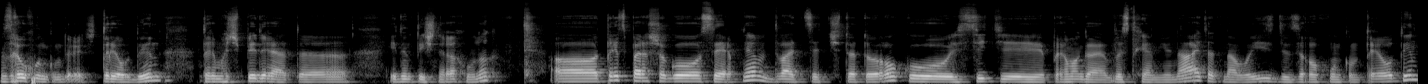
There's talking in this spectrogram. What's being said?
з рахунком, до речі, 3-1. Три матчі підряд е, ідентичний рахунок. Е, 31 серпня 2024 року Сіті перемагає Вестхем Юнайтед на виїзді з рахунком 3-1.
